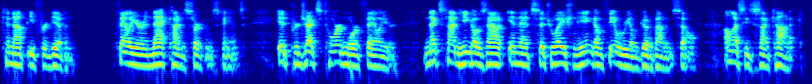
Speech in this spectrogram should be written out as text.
cannot be forgiven failure in that kind of circumstance. It projects toward more failure. Next time he goes out in that situation, he ain't gonna feel real good about himself unless he's psychotic,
